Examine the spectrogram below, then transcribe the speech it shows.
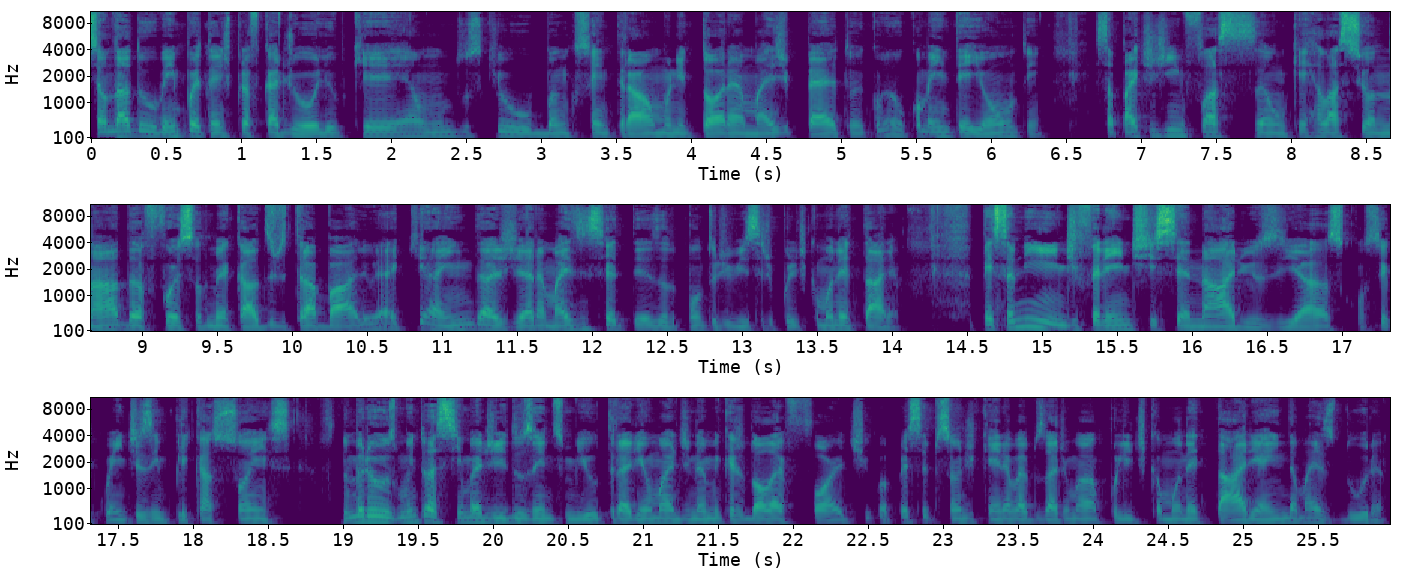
Esse é um dado bem importante para ficar de olho, porque é um dos que o Banco Central monitora mais de perto. Como eu comentei ontem, essa parte de inflação que é relacionada à força do mercado de trabalho é que ainda gera mais incerteza do ponto de vista de política monetária. Pensando em diferentes cenários e as consequentes implicações, Números muito acima de 200 mil trariam uma dinâmica de dólar forte, com a percepção de que ainda vai precisar de uma política monetária ainda mais dura.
